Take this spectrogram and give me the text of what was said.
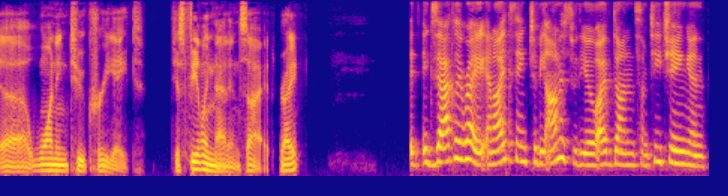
uh, wanting to create, just feeling that inside, right? Exactly right. And I think, to be honest with you, I've done some teaching and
